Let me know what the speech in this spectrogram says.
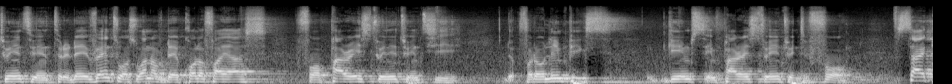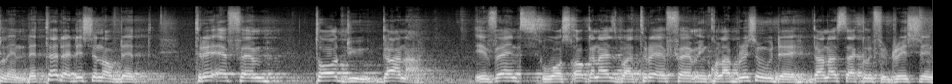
2023. The event was one of the qualifiers for Paris 2020, for the Olympics Games in Paris 2024. Cycling, the third edition of the 3FM Tour du Ghana event was organized by 3FM in collaboration with the Ghana Cycling Federation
